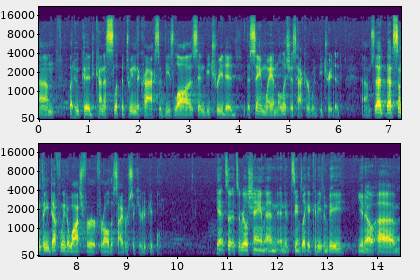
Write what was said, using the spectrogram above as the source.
um, but who could kind of slip between the cracks of these laws and be treated the same way a malicious hacker would be treated. Um, so that, that's something definitely to watch for, for all the cybersecurity people. Yeah, it's a, it's a real shame, and, and it seems like it could even be, you know, um,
